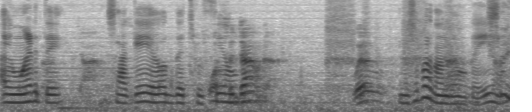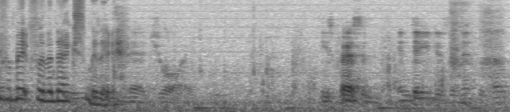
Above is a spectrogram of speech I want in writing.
hay muerte, saqueos, destrucción. No sé por dónde tengo que ir. ¿eh? Save a bit for the next minute. their joy. These person endangers the mental health.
